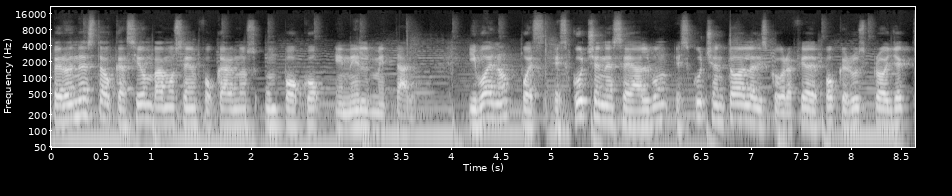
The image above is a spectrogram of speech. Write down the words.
pero en esta ocasión vamos a enfocarnos un poco en el metal. Y bueno, pues escuchen ese álbum, escuchen toda la discografía de Pokerus Project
